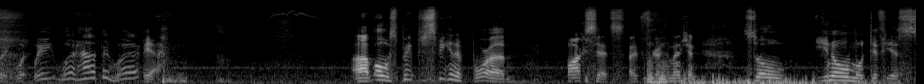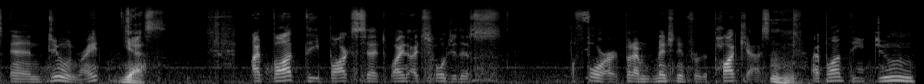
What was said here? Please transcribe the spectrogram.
like, what, wait, what happened? What? Yeah. Um, oh, spe- speaking of Bora box sets, I forgot to mention. So you know Modiphius and Dune, right? Yes. I bought the box set. I, I told you this before, but I'm mentioning for the podcast. I bought the Dune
